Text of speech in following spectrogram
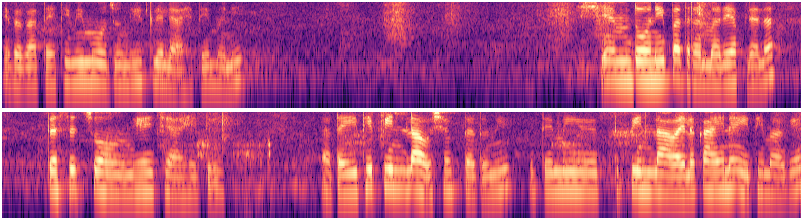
हे बघा आता इथे मी मोजून घेतलेले आहे ते मणी. शेम दोन्ही पत्रांमध्ये आपल्याला तसेच वाहून घ्यायचे आहे ते. आता इथे पिन लावू शकता तुम्ही. इथे मी पिन लावायला काय नाही इथे मागे.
